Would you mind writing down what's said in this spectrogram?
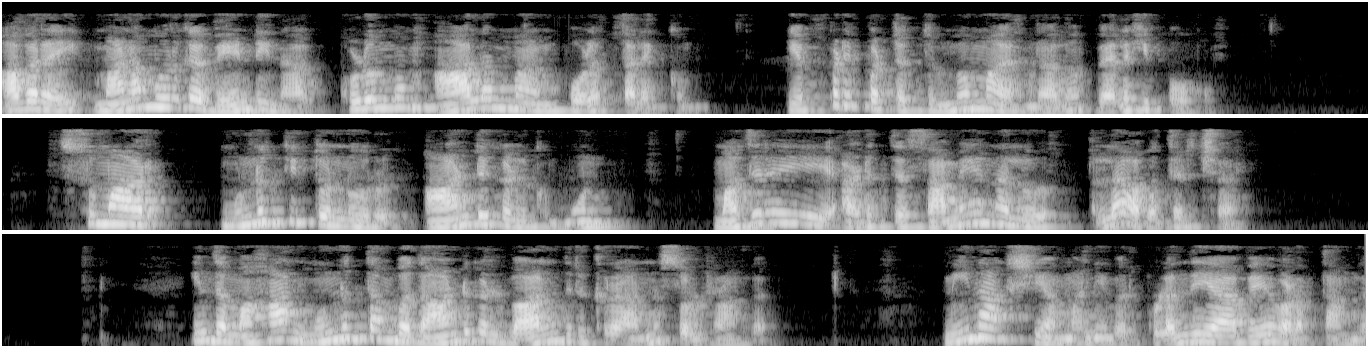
அவரை மனமுருக வேண்டினால் குடும்பம் ஆலமரம் போல தலைக்கும். எப்படிப்பட்ட துன்பமா இருந்தாலும் விலகி போகும். சுமார் முன்னூத்தி தொண்ணூறு ஆண்டுகளுக்கு முன் மதுரையை அடுத்த சமயநல்லூர்ல அவதரிச்சார். இந்த மகான் முன்னூத்தம்பது ஆண்டுகள் வாழ்ந்திருக்கிறான்னு சொல்றாங்க. மீனாட்சி அம்மன் இவர் குழந்தையாவே வளர்த்தாங்க.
